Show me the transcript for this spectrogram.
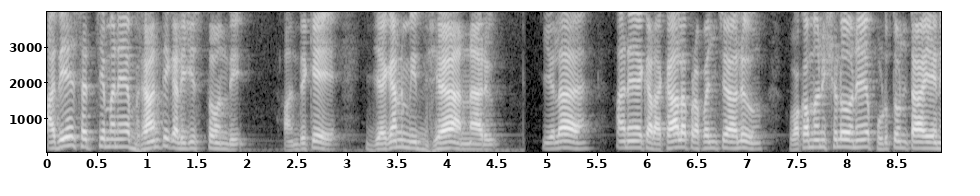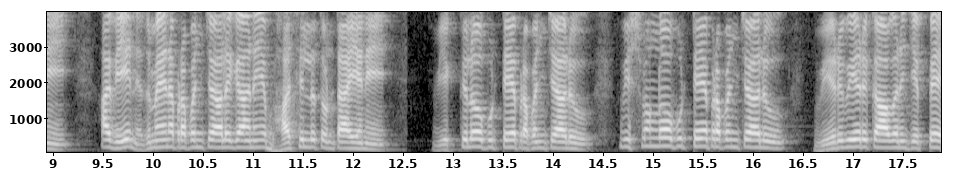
అదే సత్యమనే భ్రాంతి కలిగిస్తోంది. అందుకే జగన్ మిథ్య అన్నారు. ఇలా అనేక రకాల ప్రపంచాలు ఒక మనిషిలోనే పుడుతుంటాయని అవి నిజమైన ప్రపంచాలుగానే భాసిల్లుతుంటాయని వ్యక్తిలో పుట్టే ప్రపంచాలు విశ్వంలో పుట్టే ప్రపంచాలు వేరువేరు కావని చెప్పే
